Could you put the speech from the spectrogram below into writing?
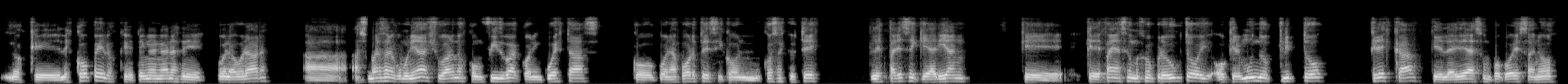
los que les cope, los que tengan ganas de colaborar, a, sumarse a la comunidad, ayudarnos con feedback, con encuestas, con, aportes y con cosas que a ustedes les parece que harían que, que sea un mejor producto o que el mundo cripto crezca, que la idea es un poco esa, ¿no?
